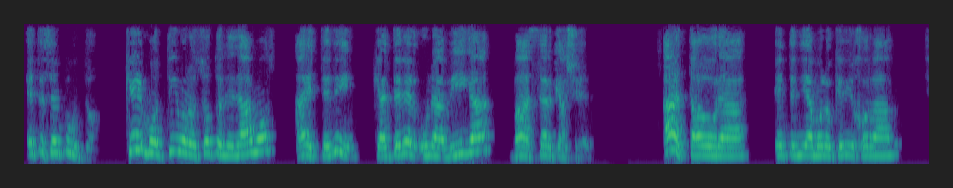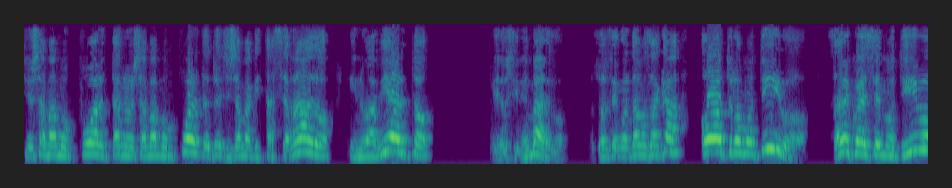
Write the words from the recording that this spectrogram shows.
Este es el punto. ¿Qué motivo nosotros le damos a este din que al tener una viga va a ser cayer? Hasta ahora entendíamos lo que dijo Rab, si lo llamamos puerta, no lo llamamos puerta, entonces se llama que está cerrado y no abierto. Pero sin embargo, nosotros encontramos acá otro motivo. ¿Sabes cuál es el motivo?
